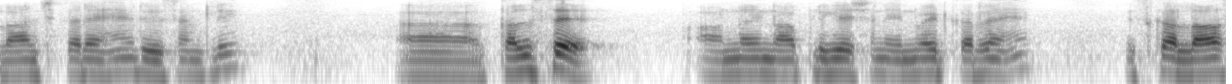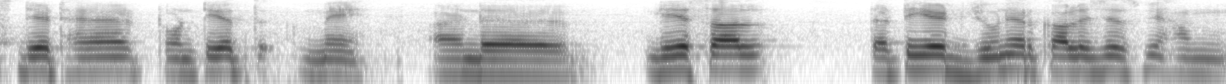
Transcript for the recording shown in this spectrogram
लॉन्च करे हैं रिसेंटली कल से ऑनलाइन एप्लीकेशन इनवाइट कर रहे हैं। इसका लास्ट डेट है ट्वेंटी मई एंड ये साल 38 जूनियर कॉलेजेस भी हम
